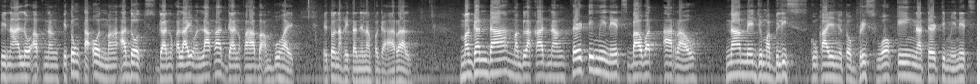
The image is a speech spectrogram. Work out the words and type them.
finalo up ng pitong taon, mga adults, gaano kalayo ang lakad, gaano kahaba ang buhay. Ito nakita nilang pag-aaral. Maganda maglakad ng 30 minutes bawat araw na medyo mabilis kung kaya nyo to, brisk walking na 30 minutes.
